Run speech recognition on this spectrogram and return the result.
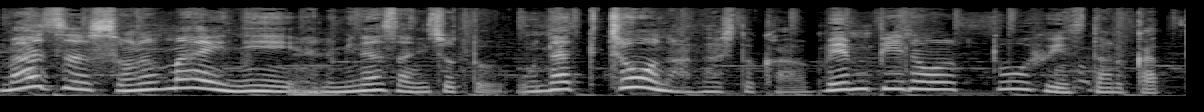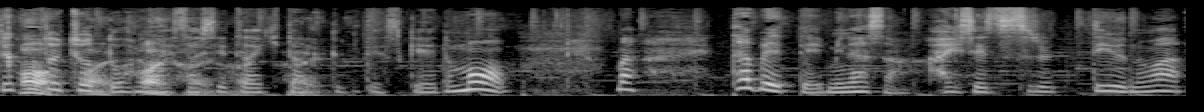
まずその前に、あの皆さんにちょっとおな腸の話とか便秘のどういうふうになるかっていうことをちょっとお話しさせていただきたいんですけれども、まあ、食べて皆さん排泄するっていうのは、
